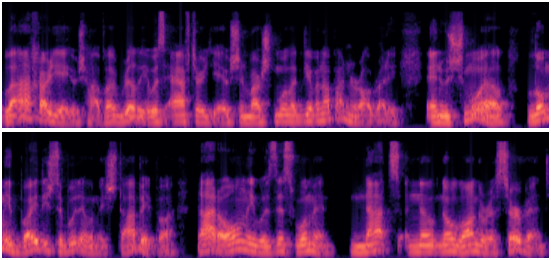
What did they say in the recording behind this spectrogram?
La'achar Yeush haba, really it was after Yeush, and Mar Shmuel had given up on her already. And Shmuel lomi lemishtabeba. Not only was this woman not no, no longer a servant,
